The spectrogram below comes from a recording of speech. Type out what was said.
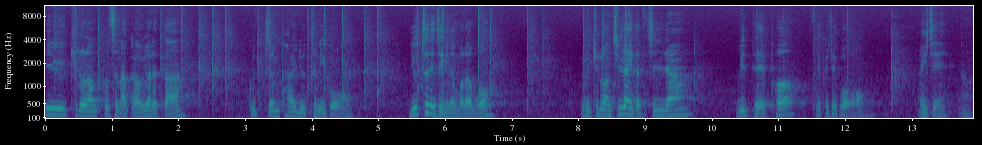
1kg 포스는 아까 외웠다. 9.8 뉴턴이고, 뉴턴의 정의는 뭐라고? 이거는 킬로그램 질량이다. 질량 밑에 퍼 세크 제곱. 알겠지? 어.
